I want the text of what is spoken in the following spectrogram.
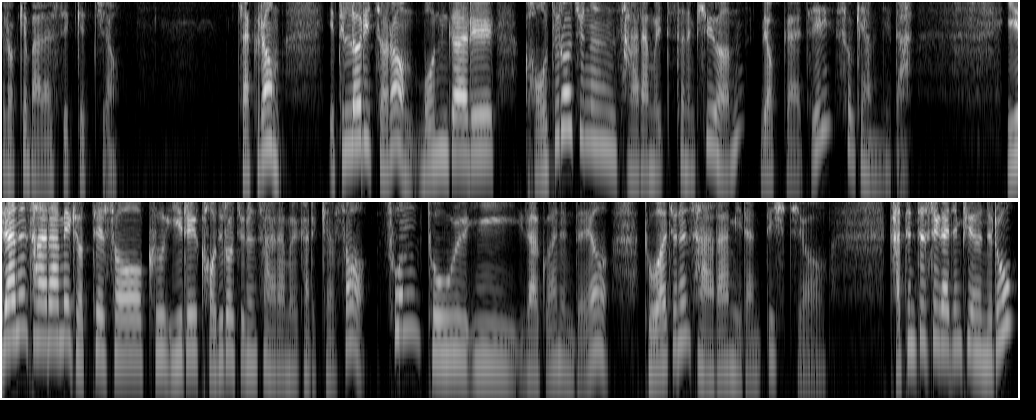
이렇게 말할 수 있겠죠. 자, 그럼 이 들러리처럼 뭔가를 거들어주는 사람을 뜻하는 표현 몇 가지 소개합니다. 일하는 사람의 곁에서 그 일을 거들어주는 사람을 가리켜서 손도울이라고 하는데요. 도와주는 사람이란 뜻이죠. 같은 뜻을 가진 표현으로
